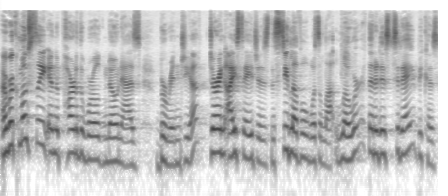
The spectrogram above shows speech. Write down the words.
I work mostly in the part of the world known as Beringia. During ice ages, the sea level was a lot lower than it is today because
